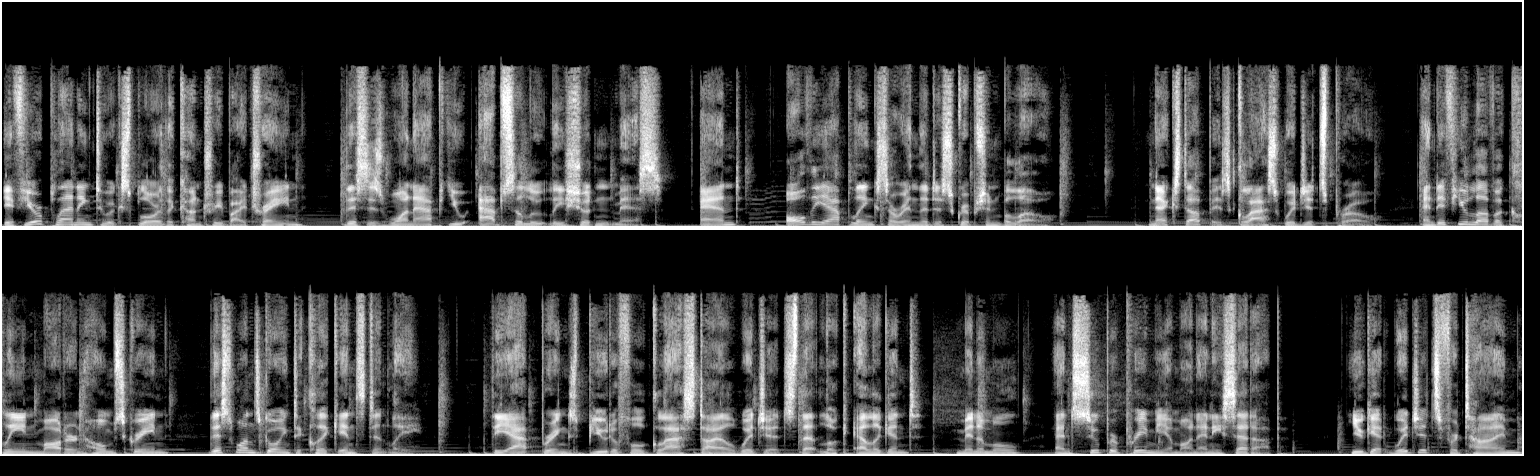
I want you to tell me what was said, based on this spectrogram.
If you're planning to explore the country by train, this is one app you absolutely shouldn't miss. And all the app links are in the description below. Next up is Glass Widgets Pro, And if you love a clean, modern home screen, this one's going to click instantly. The app brings beautiful glass-style widgets that look elegant, minimal, and super premium on any setup. You get widgets for time,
